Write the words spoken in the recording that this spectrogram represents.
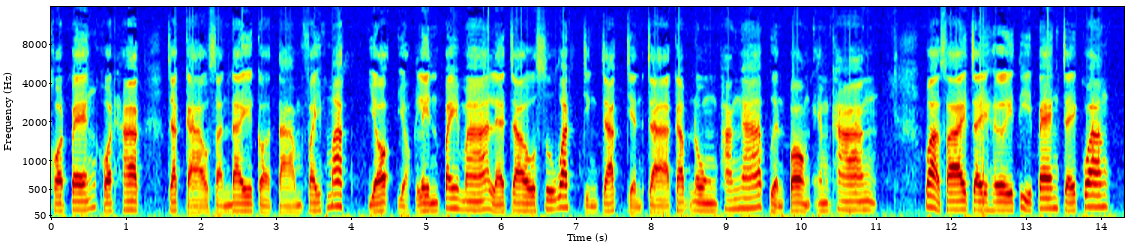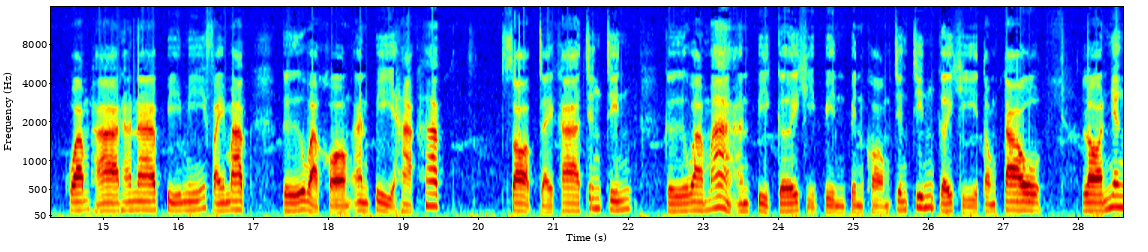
ขอดแป้งขอดหัก จะกล่าวสันใดก็ตามไฟมักเยาะหยอกเล่นไปมาและเจ้าสุวัดจิงจักเจียนจากับนงพังงาเปื่อนป้องแอมคาง ว่าสายใจเฮยตีแป้งใจกว้าง ความหาธนาปีมีไฟมัก คือว่าของอันปีหักหักสอบใจคาจึงจิน คือว่ามาอันปีเกยขี่ปินเป็นของจึงจิ้นเกยขี่ตองเตาหลอนยัง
